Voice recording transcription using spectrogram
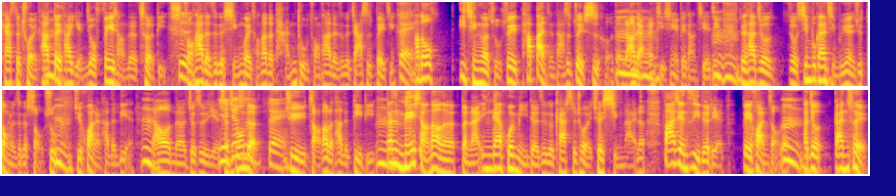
Castor Troy，他对他研究非常的彻底，是。从他的这个行为，从他的谈吐，从他的这个家世背景，对。他都一清二楚，所以他扮成他是最适合的。嗯、然后两个人体型也非常接近，嗯、所以他就就心不甘情不愿的去动了这个手术，嗯、去换了他的脸，嗯、然后呢，就是也成功的对。去找到了他的弟弟。嗯、但是没想到呢，本来应该昏迷的这个 Castor Troy 却醒来了，发现自己的脸。被换走了，嗯、他就干脆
